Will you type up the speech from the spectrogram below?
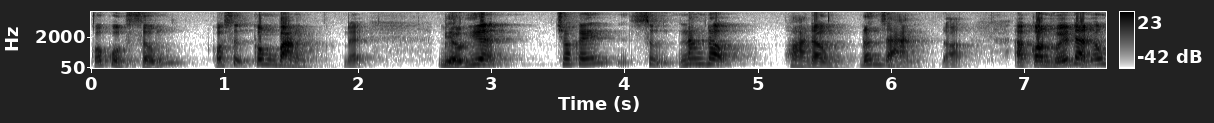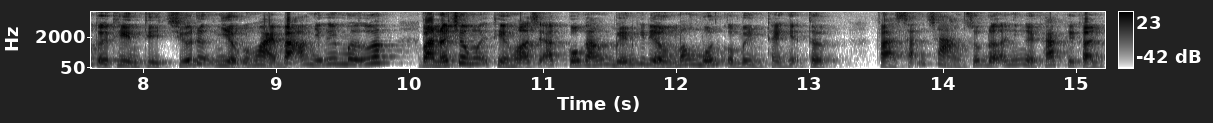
có cuộc sống có sự công bằng đấy biểu hiện cho cái sự năng động hòa đồng đơn giản đó À, còn với đàn ông tuổi thìn thì chứa đựng nhiều cái hoài bão, những cái mơ ước và nói chung ấy, thì họ sẽ cố gắng biến cái điều mong muốn của mình thành hiện thực và sẵn sàng giúp đỡ những người khác khi cần.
